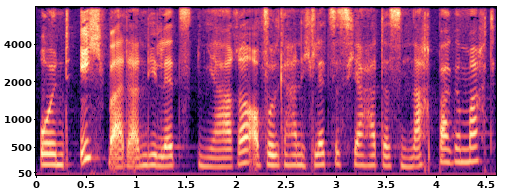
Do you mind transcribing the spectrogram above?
Und ich war dann die letzten Jahre, obwohl gar nicht letztes Jahr hat das ein Nachbar gemacht,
